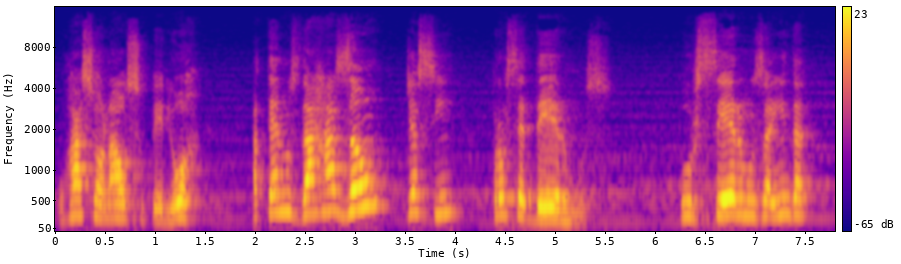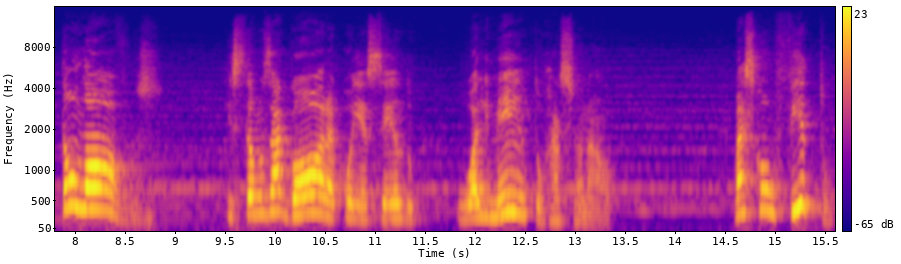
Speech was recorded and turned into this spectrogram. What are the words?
o racional superior até nos dá razão de assim procedermos, por sermos ainda tão novos, que estamos agora conhecendo o alimento racional. Mas o fito,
